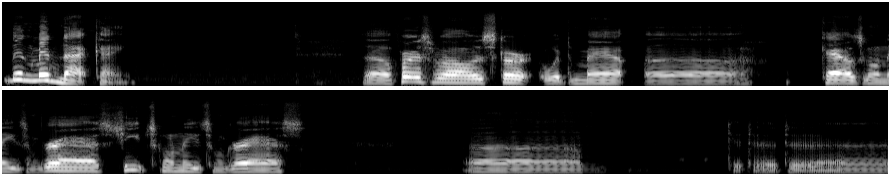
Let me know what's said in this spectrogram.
Then midnight came. So first of all, let's start with the map. Uh, cow's gonna need some grass. Sheep's gonna need some grass. Um, da, da, da,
